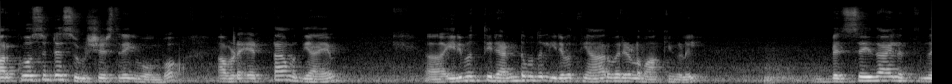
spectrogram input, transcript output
മർക്കോസിന്റെ സുവിശേഷത്തിലേക്ക് പോകുമ്പോൾ അവിടെ എട്ടാം അധ്യായം ഇരുപത്തിരണ്ട് മുതൽ ഇരുപത്തിയാറ് വരെയുള്ള വാക്യങ്ങളിൽ ബെസൈദായിലെത്തുന്ന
